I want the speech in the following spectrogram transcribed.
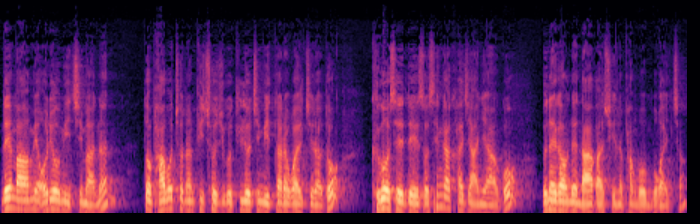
내 마음에 어려움이 있지만은 또 바보처럼 비춰지고 들려짐이 있다라고 할지라도 그것에 대해서 생각하지 아니하고 은혜 가운데 나아갈 수 있는 방법은 뭐가 있죠?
